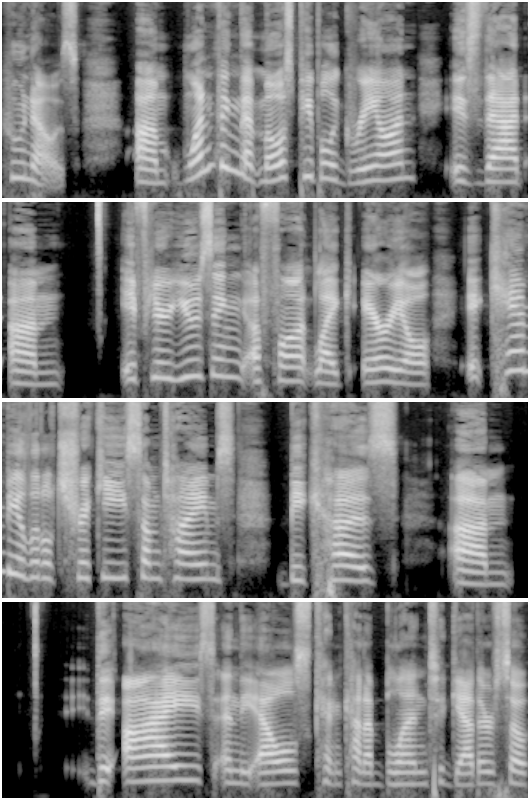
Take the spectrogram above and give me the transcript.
Who knows? Um, one thing that most people agree on is that um, if you're using a font like arial it can be a little tricky sometimes because um, the I's and the L's can kind of blend together. So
